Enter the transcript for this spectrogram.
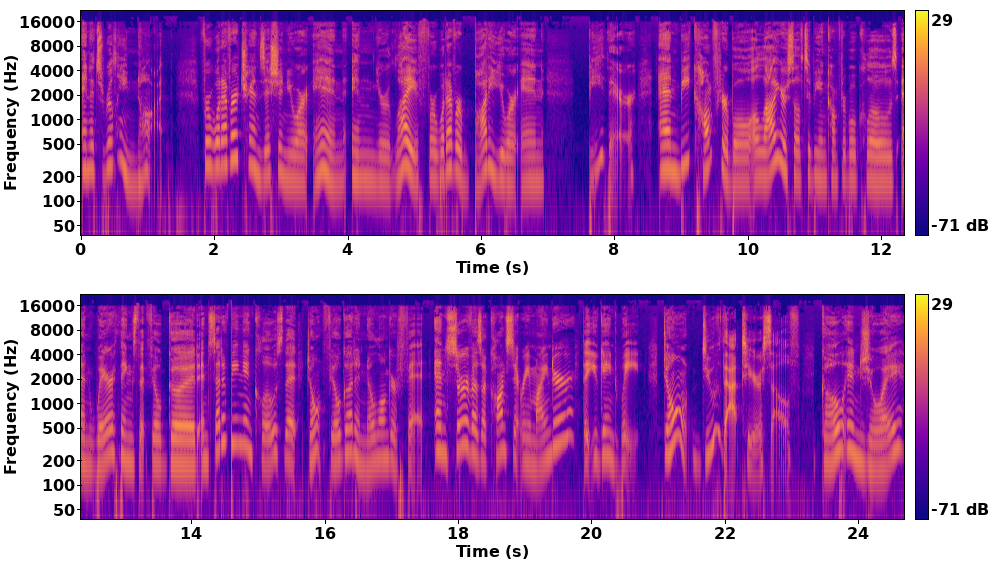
And it's really not. For whatever transition you are in in your life, for whatever body you are in, be there and be comfortable. Allow yourself to be in comfortable clothes and wear things that feel good instead of being in clothes that don't feel good and no longer fit. And serve as a constant reminder that you gained weight. Don't do that to yourself go enjoy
